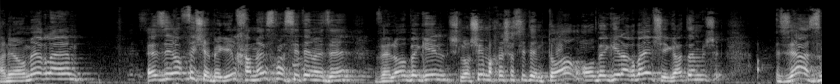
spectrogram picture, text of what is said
אני אומר להם, איזה יופי שבגיל 15 עשיתם את זה, ולא בגיל 30 אחרי שעשיתם תואר, או בגיל 40 שהגעתם... ש... זה אז,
